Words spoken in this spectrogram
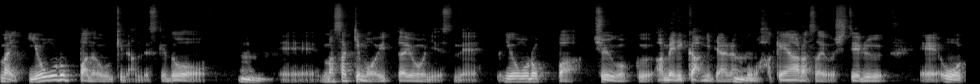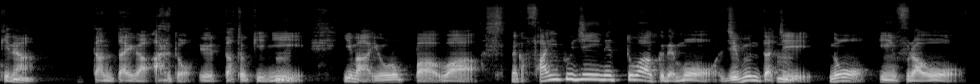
まあヨーロッパの動きなんですけど、うん。えーまあ、さっきも言ったようにですね、ヨーロッパ、中国、アメリカみたいなこううん覇権争いをしている、えー大きな団体があると言ったときに、今ヨーロッパはなんか 5G ネットワークでも自分たちのインフラを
